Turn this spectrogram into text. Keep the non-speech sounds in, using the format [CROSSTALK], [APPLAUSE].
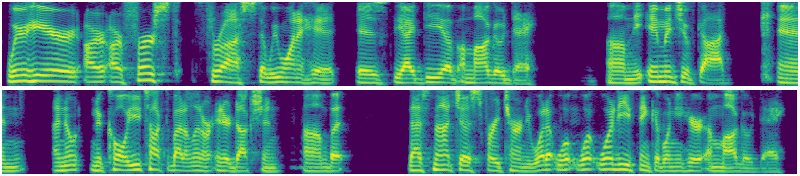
we're here. Our, our first thrust that we want to hit is the idea of Imago Dei, um, the image of God. And I know Nicole, you talked about it in our introduction, um, but that's not just for eternity. What, what what what do you think of when you hear Imago Dei?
